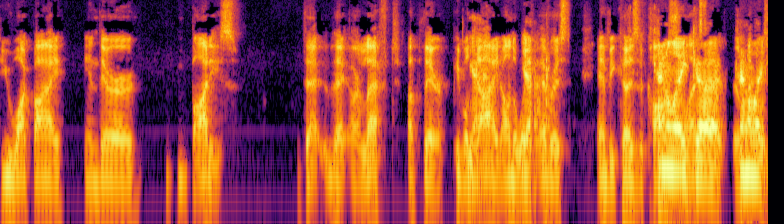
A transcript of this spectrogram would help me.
you walk by and there are bodies that that are left up there. People yeah. died on the way yeah. to Everest, and because the kind of like uh, kind of like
